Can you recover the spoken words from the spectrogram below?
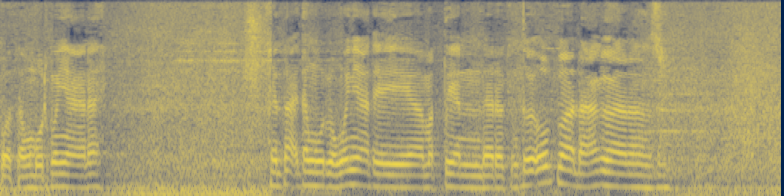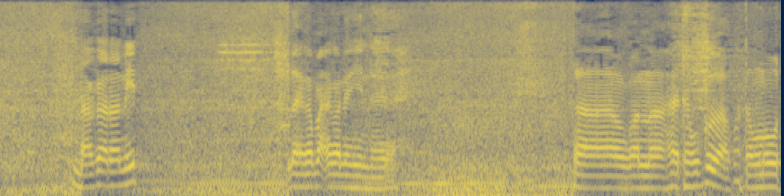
của tầng 1 ngôi nhà đây. Hiện tại tầng 1 của ngôi nhà thì ờ, mặt tiền đều được chúng tôi ốp ờ, đá đá granite. Đây các bạn có thể nhìn thấy đây. À, còn hệ thống cửa của tầng 1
